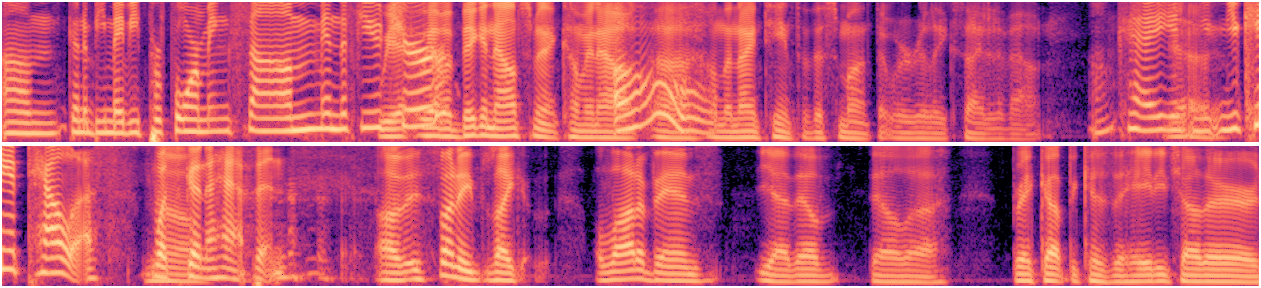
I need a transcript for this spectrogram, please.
um, going to be maybe performing some in the future. we have a big announcement coming out Oh. uh, on the 19th of this month that we're really excited about. okay, Yeah. you, you can't tell us what's No. going to happen. Uh, it's funny, like a lot of bands, yeah, they'll they'll uh, break up because they hate each other or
